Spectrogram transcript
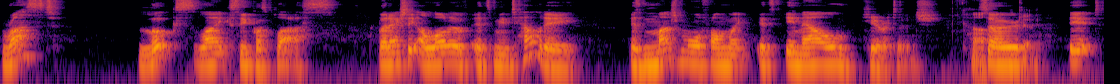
Rust looks like C++, but actually a lot of its mentality is much more from like its ML heritage. Huh, So- okay. It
